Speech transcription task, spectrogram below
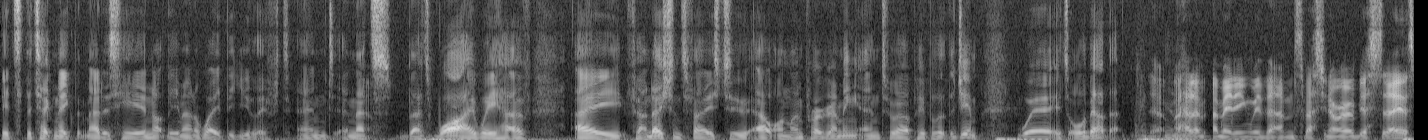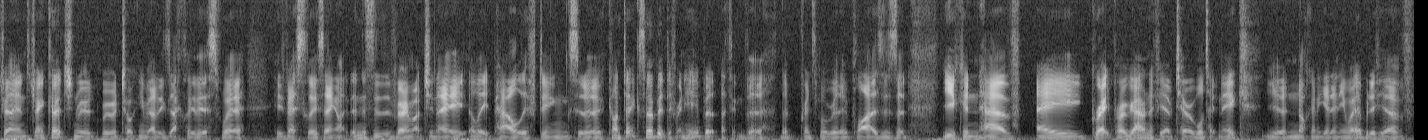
it's the technique that matters here, not the amount of weight that you lift. And and that's that's why we have a foundations phase to our online programming and to our people at the gym, where it's all about that. Yeah, you know. I had a, a meeting with um, Sebastian Oreb yesterday, Australian strength coach, and we were, we were talking about exactly this, where he's basically saying like, and this is very much in a elite powerlifting sort of context, so a bit different here, but I think the the principle really applies is that you can have a great program, and if you have terrible technique, you're not going to get anywhere. But if you have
